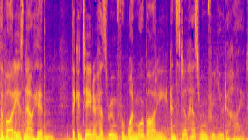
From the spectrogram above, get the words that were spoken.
The body is now hidden. The container has room for one more body, and still has room for you to hide.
